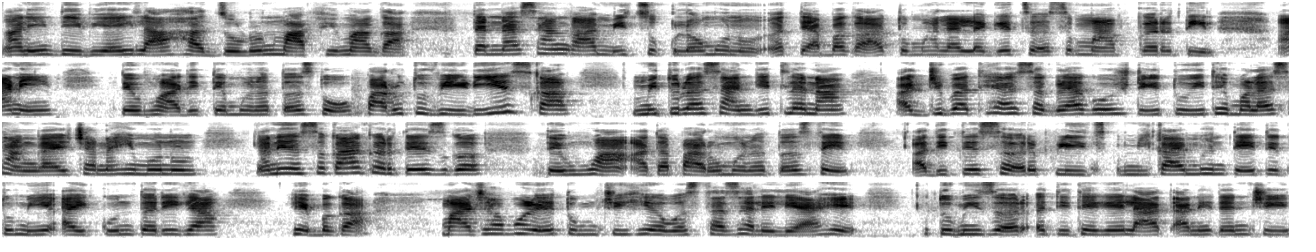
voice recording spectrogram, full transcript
आणि देवी आईला हात जोडून माफी मागा. त्यांना सांगा मी चुकलो म्हणून. त्या बघा तुम्हाला लगेचच माफ करतील. आणि तेव्हा आदित्य म्हणत असतो पारू तू वेडी आहेस का? मी तुला सांगितलं ना अजिबात ह्या सगळ्या गोष्टी तू इथे मला सांगायच्या नाही म्हणून. आणि असं काय करतेस ग? तेव्हा आता पारू म्हणत असते आदित्य सर प्लीज मी काय म्हणते ते तुम्ही ऐकून तरी घ्या. हे बघा माझ्यामुळे तुमची ही अवस्था झालेली आहे. तुम्ही जर तिथे गेलात आणि त्यांची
